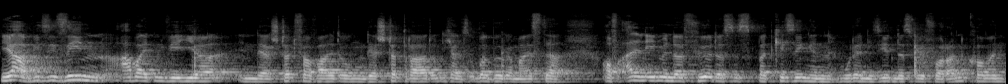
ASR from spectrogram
Ja, wie Sie sehen, arbeiten wir hier in der Stadtverwaltung, der Stadtrat und ich als Oberbürgermeister auf allen Ebenen dafür, dass es Bad Kissingen modernisiert und dass wir vorankommen.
